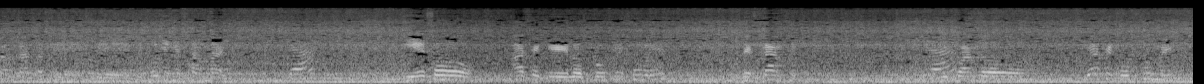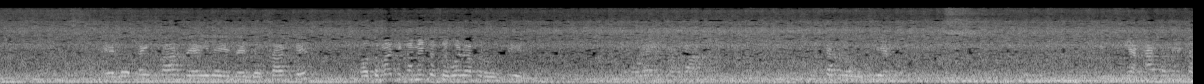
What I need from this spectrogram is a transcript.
la planta se, se, se pone en stand-by. Ya. Y eso hace que los compresores descansen. Ya. Y cuando ya se consume eh, los 6 bar de ahí de, de los tanques, automáticamente se vuelve a producir. Acá, está produciendo. Y acá comienza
